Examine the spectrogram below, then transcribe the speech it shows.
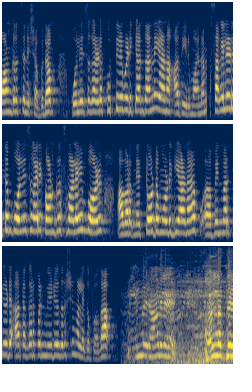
കോൺഗ്രസിന്റെ ശബ്ദം. പോലീസുകാരുടെ കുത്തിരി പിടിക്കാൻ തന്നെയാണ് ആ തീരുമാനം. സകലയിടത്തും പോലീസുകാരെ കോൺഗ്രസ് വളയുമ്പോൾ അവർ നെട്ടോട്ടമോടുകയാണ് പിൻവർക്കിയുടെ ആ തകർപ്പൻ വീഡിയോ ദൃശ്യങ്ങളിലേക്ക് പോകാം. ഇന്ന് രാവിലെ കൊല്ലത്തെ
